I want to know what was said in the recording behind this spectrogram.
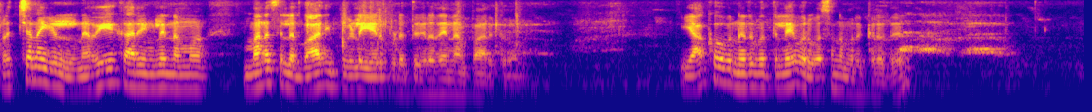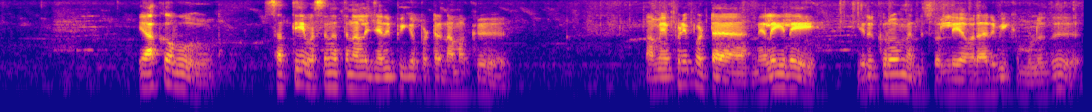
பிரச்சனைகள் நிறைய காரியங்களை நம்ம மனசில் பாதிப்புகளை ஏற்படுத்துகிறதை நாம் பார்க்கிறோம். யாக்கோவு நிருபத்திலே ஒரு வசனம் இருக்கிறது. யாக்கோபு சத்திய வசனத்தினாலே ஜனிப்பிக்கப்பட்ட நமக்கு நாம் எப்படிப்பட்ட நிலையிலே இருக்கிறோம் என்று சொல்லி அவர் அறிவிக்கும் பொழுது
